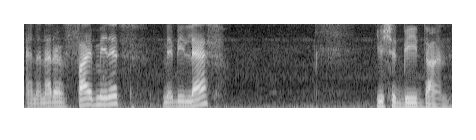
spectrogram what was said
and another five minutes maybe less. You should be done.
